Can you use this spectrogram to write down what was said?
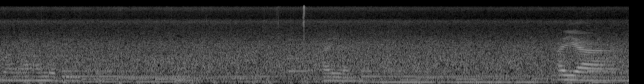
mga ano dito. Ayan. Ayan.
